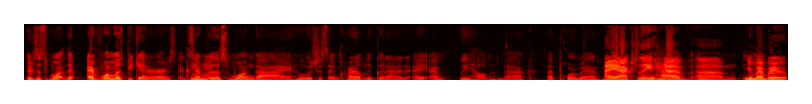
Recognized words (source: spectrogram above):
There's this one. Everyone was beginners except Mm-hmm. for this one guy who was just incredibly good at it. I, I, we held him back. That poor man. I actually have. Um, you remember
